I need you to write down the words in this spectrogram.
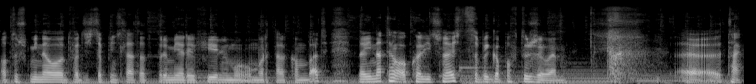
Otóż minęło 25 lat od premiery filmu Mortal Kombat. No i na tę okoliczność sobie go powtórzyłem. E, tak.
